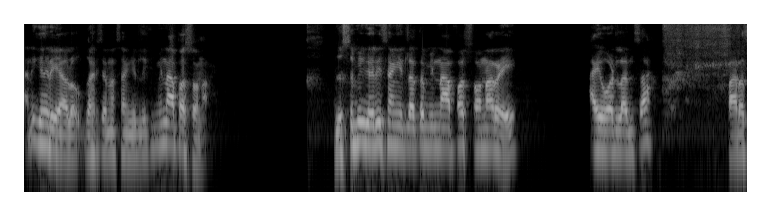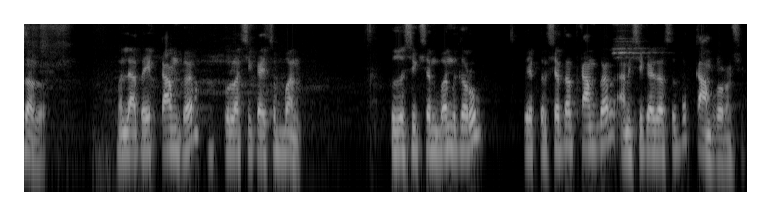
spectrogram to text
आणि घरी आलो. घरच्यांना सांगितलं की मी नापास होणार. जसं मी घरी सांगितलं तर मी नापास होणार आहे आई वडिलांचा फारच आलो म्हणलं आता एक काम कर तुला शिकायचं बंद. तुझं शिक्षण बंद करू. एक तर शेतात काम कर आणि शिकायचं असेल तर काम करून शिक.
